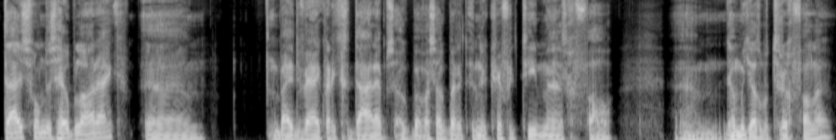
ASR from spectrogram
thuisfront is heel belangrijk. Ehm, bij het werk wat ik gedaan heb, is ook, bij- was ook bij het undercricket team eh, het geval. Ehm daar moet je altijd op terugvallen.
